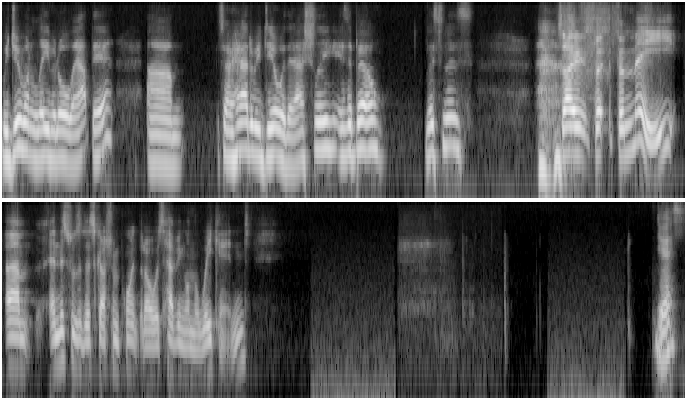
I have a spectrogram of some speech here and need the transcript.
we do want to leave it all out there. Um, so how do we deal with it, Ashley, Isabel, listeners? So for, for me, um, and this was a discussion point that I was having on the weekend, Yes.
